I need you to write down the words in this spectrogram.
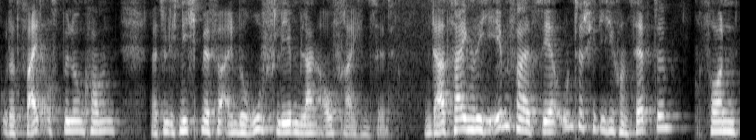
oder Zweitausbildung kommen, natürlich nicht mehr für ein Berufsleben lang ausreichend sind. Und da zeigen sich ebenfalls sehr unterschiedliche Konzepte von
